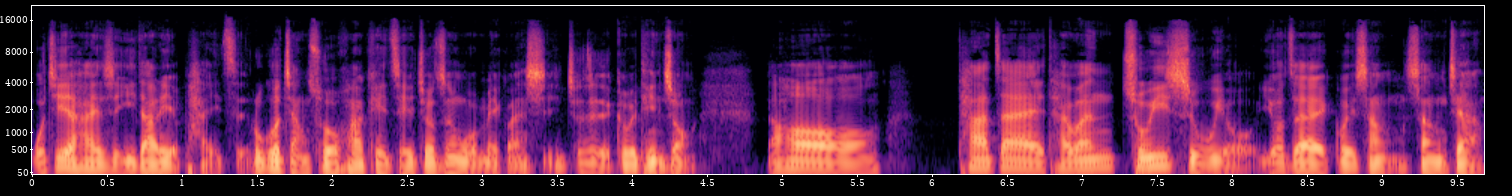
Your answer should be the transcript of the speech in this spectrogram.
我记得它也是意大利的牌子。如果讲错的话，可以直接纠正我，没关系。就是各位听众，然后它在台湾初一十五有有在柜上上架。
